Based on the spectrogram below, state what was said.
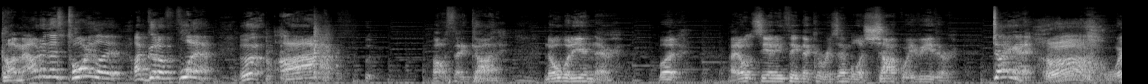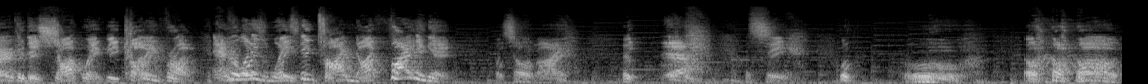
come out of this toilet, I'm gonna flip. Uh, ah! Oh, thank God. Nobody in there. But I don't see anything that could resemble a shockwave either. Dang it! Ugh, where could this shockwave be coming from? Everyone is wasting time not finding it. But so am I. Ugh, let's see. Ooh. Ooh. Oh, ho, ho.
